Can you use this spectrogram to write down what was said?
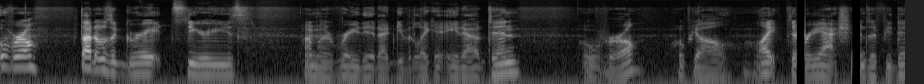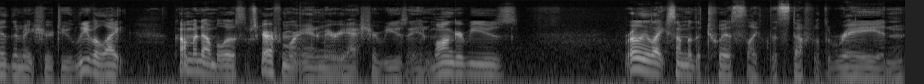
overall, thought it was a great series. I'm gonna rate it. I'd give it like an 8 out of 10 overall. Hope y'all liked the reactions. If you did, then make sure to leave a like, comment down below, subscribe for more anime reaction reviews and manga reviews. Really like some of the twists, like the stuff with Ray, and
